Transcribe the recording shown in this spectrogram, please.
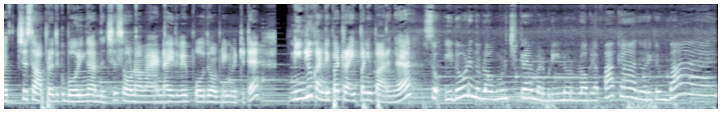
வச்சு சாப்பிட்றதுக்கு போரிங்காக இருந்துச்சு. ஸோ நான் வேண்டாம் இதுவே போதும் அப்படின்னு விட்டுட்டேன். நீங்களும் கண்டிப்பாக ட்ரை பண்ணி பாருங்கள் ஸோ இதோட இந்த விளாக் முடிச்சுக்கிறேன். மறுபடியும் இன்னொரு விளாகில் பார்க்கலாம். அது வரைக்கும் பாய்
